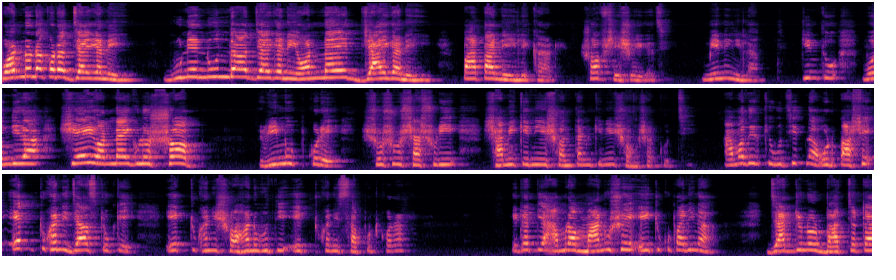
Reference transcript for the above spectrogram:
বর্ণনা করার জায়গা নেই গুণের নুন দেওয়ার জায়গা নেই, অন্যায়ের জায়গা নেই, পাতা নেই লেখার। সব শেষ হয়ে গেছে, মেনে নিলাম। কিন্তু মন্দিরা সেই অন্যায়গুলো সব রিমুভ করে শ্বশুর, শাশুড়ি, স্বামীকে নিয়ে, সন্তানকে নিয়ে সংসার করছে। আমাদের কি উচিত না ওর পাশে একটুখানি জাস্ট ওকে একটুখানি সহানুভূতি, একটুখানি সাপোর্ট করার? এটা কি আমরা মানুষে এইটুকু পারি না? যার জন্য ওর বাচ্চাটা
